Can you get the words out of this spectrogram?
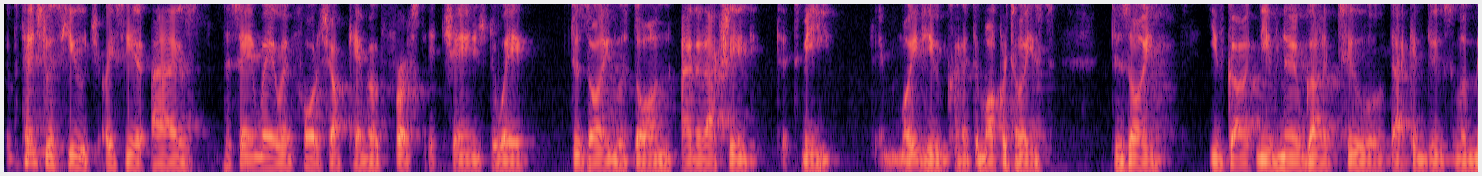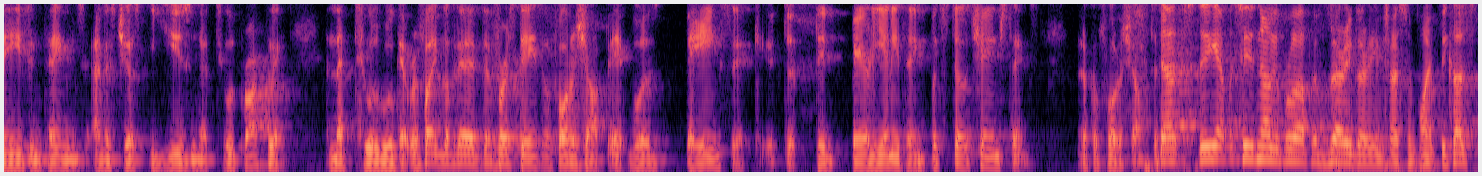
the potential is huge. I see it as the same way when Photoshop came out first, it changed the way design was done, and it actually, to, to me, in my view, kind of democratized design. You've got you've now got a tool that can do some amazing things, and it's just using that tool properly, and that tool will get refined. Look at the, first days of Photoshop; it was basic. It did barely anything, but still changed things. Look at Photoshop today. That's the yeah. But see, now you brought up a very very interesting point because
